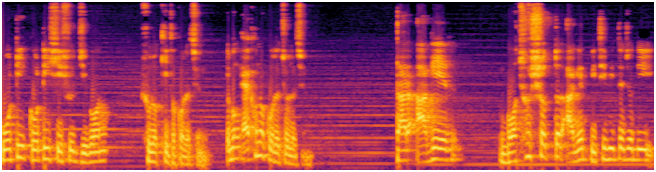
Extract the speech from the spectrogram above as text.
কোটি কোটি শিশুর জীবন সুরক্ষিত করেছেন এবং এখনও করে চলেছেন। তার আগের বছর সত্তর আগের পৃথিবীতে যদি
